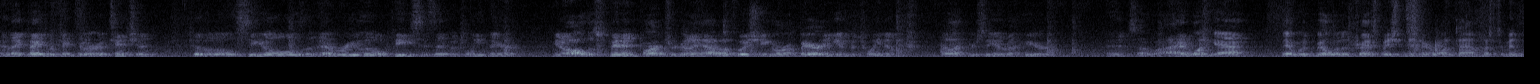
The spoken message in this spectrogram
And they pay particular attention to the little seals and every little piece that's in between there. You know, all the spinning parts are gonna have a bushing or a bearing in between them, like you're seeing right here. And so I had one guy that was building a transmission in there one time, must have been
